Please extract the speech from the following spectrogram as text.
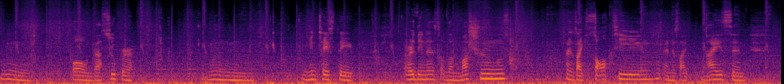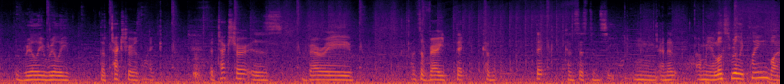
Mmm. Oh, that's super. Mmm. You can taste the earthiness of the mushrooms. And it's like salty and it's like nice and really, really, the texture is like, the texture is very, it's a very thick, thick consistency. Mm, and it, I mean, it looks really plain, but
